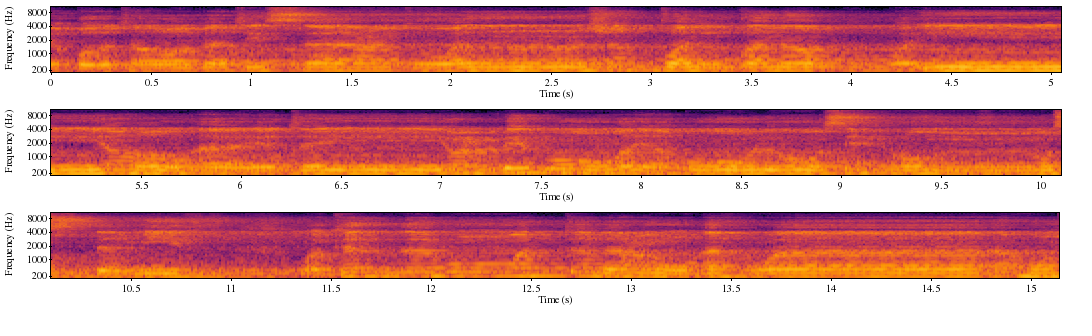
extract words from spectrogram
اقتربت الساعة وانشق القمر وإن يروا آية يعرضوا ويقولوا سحر مستمر وكذبوا واتبعوا أهواءهم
